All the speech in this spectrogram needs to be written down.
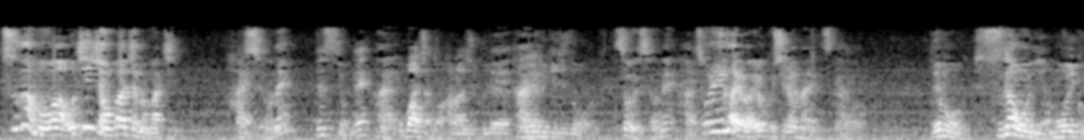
巣鴨はおじいちゃんおばあちゃんの街はい。ですよね、ですよね、はい。おばあちゃんの原宿ではい。上抜き地蔵、そうですよね、はい。それ以外はよく知らないですけど、でも巣鴨にはもう一個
